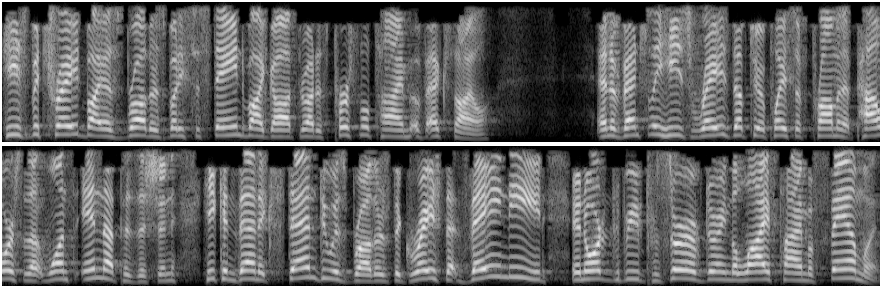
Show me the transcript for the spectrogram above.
He's betrayed by his brothers, but he's sustained by God throughout his personal time of exile. And eventually he's raised up to a place of prominent power so that once in that position, he can then extend to his brothers the grace that they need in order to be preserved during the lifetime of famine.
